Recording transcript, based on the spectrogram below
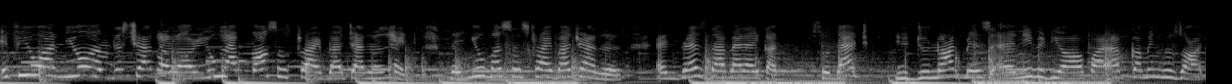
If you are new on this channel or you have not subscribed our channel yet, then you must subscribe our channel and press the bell icon so that you do not miss any video of our upcoming resort.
